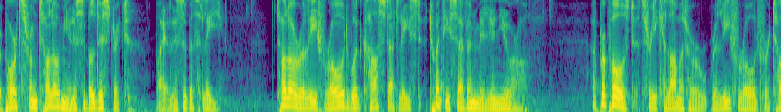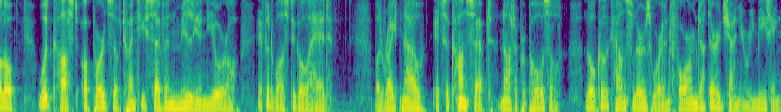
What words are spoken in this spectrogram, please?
Reports from Tullow Municipal District by Elizabeth Lee. Tullow Relief Road would cost at least 27 million euro. A proposed 3 kilometre relief road for Tullow would cost upwards of 27 million euro if it was to go ahead. But right now it's a concept, not a proposal. Local councillors were informed at their January meeting.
